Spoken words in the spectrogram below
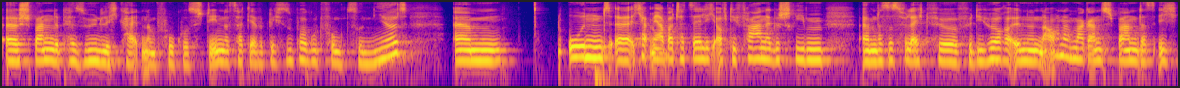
äh, spannende Persönlichkeiten im Fokus stehen. Das hat ja wirklich super gut funktioniert. Ähm, und äh, ich habe mir aber tatsächlich auf die Fahne geschrieben, ähm, das ist vielleicht für, für die HörerInnen auch nochmal ganz spannend, dass ich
